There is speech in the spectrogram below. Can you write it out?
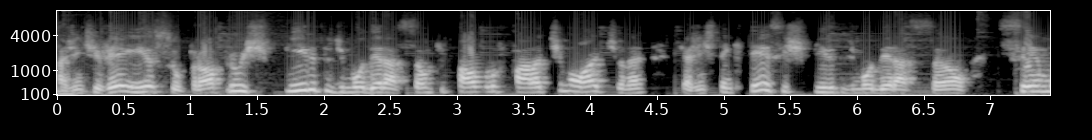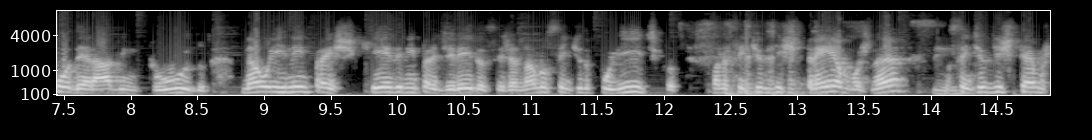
A gente vê isso, o próprio espírito de moderação que Paulo fala a Timóteo, né? Que a gente tem que ter esse espírito de moderação, ser moderado em tudo, não ir nem para a esquerda nem para a direita, ou seja, não no sentido político, mas no sentido de extremos, né? Sim. No sentido de extremos.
